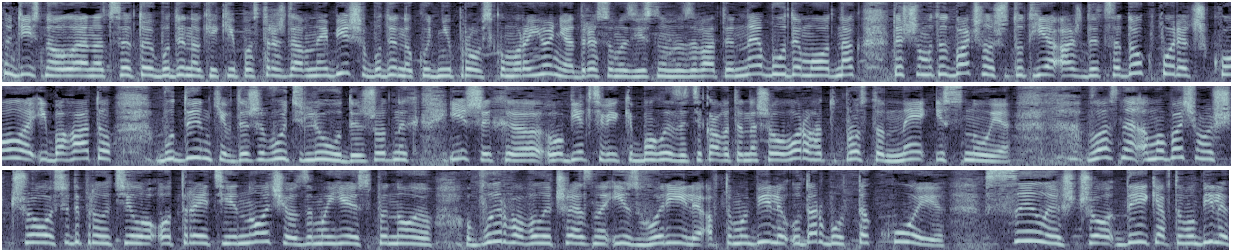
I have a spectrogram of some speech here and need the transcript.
Ну, дійсно, Олена, це той будинок, який постраждав найбільше. Будинок у Дніпровському районі. Адресу ми, звісно, називати не будемо. Однак, те, що ми тут бачили, що тут є аж дитсадок, поряд школа і багато будинків, де живуть люди. Жодних інших е, об'єктів, які б могли зацікавити нашого ворога, тут просто не існує. Власне, ми бачимо, що сюди прилетіло о третій ночі. От за моєю спиною вирва величезна і згорілі автомобілі. Удар був такої сили, що деякі автомобілі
